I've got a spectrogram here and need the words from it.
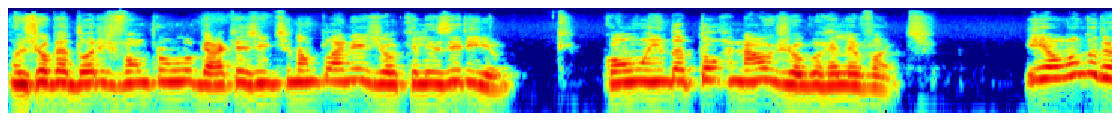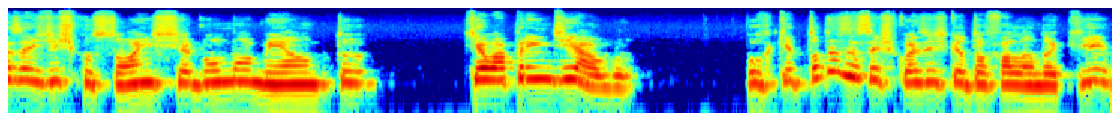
os jogadores vão para um lugar que a gente não planejou que eles iriam, como ainda tornar o jogo relevante. E ao longo dessas discussões chegou um momento que eu aprendi algo. Porque todas essas coisas que eu tô falando aqui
